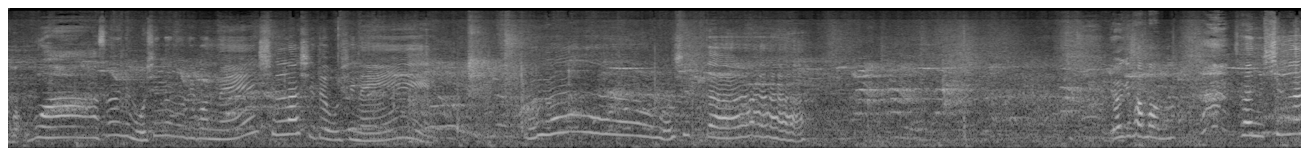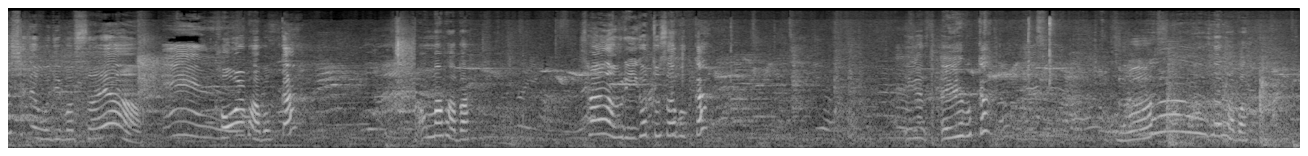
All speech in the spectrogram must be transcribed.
봐봐. 와, 사장님 멋있는 옷 입었네. 신라 시대 옷이네. 우와, 멋있다. 여기 봐봐, 엄마. 사장님 신라 시대 옷 입었어요. 거울 봐볼까? 엄마 봐봐. 사연아, 우리 이것도 써볼까? 이건 여기 해볼까? 와, 사연 봐봐.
